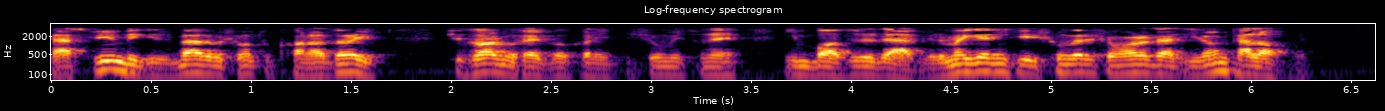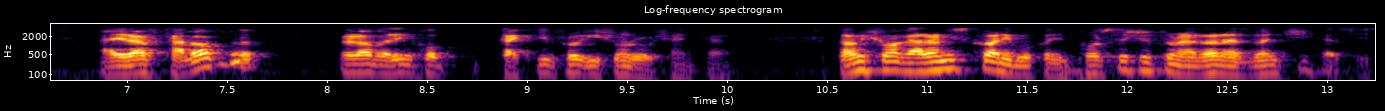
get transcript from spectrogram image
تصمیم بگیرید. بعد شما تو کانادایی چیکار می‌خواید بکنید؟ ایشون می‌تونه این بازی رو در بیاره. مگر اینکه ایشون بره شما رو در ایران طلاق بده. اگه رفت طلاق داد. بنابراین خب تکلیف رو ایشون روشن کرد. برای شما قرار نیست کاری بکنید. پرسشتون الان از من چی هستید؟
